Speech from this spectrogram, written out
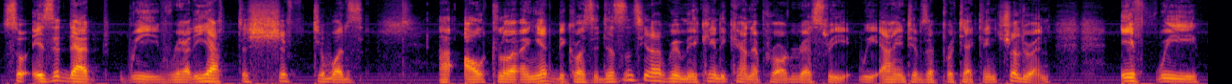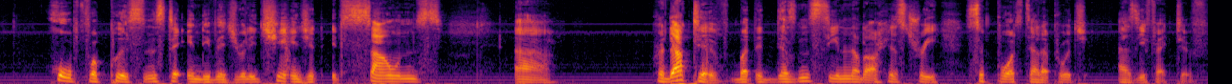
So is it that we really have to shift towards uh, outlawing it because it doesn't seem like we're making the kind of progress we, we are in terms of protecting children. If we hope for persons to individually change it, it sounds uh, productive, but it doesn't seem that our history supports that approach as effective.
